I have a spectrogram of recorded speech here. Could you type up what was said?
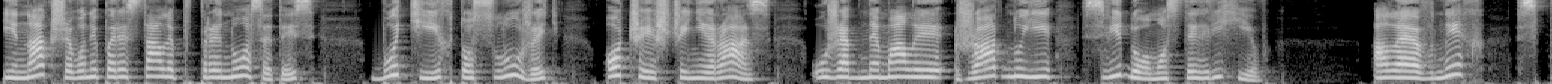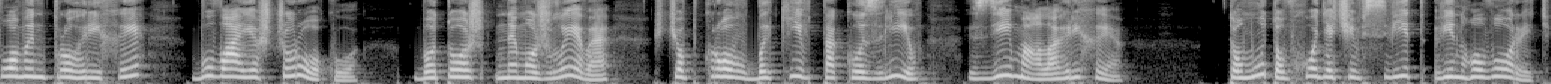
Інакше вони перестали б приноситись, бо ті, хто служить, очищені раз, уже б не мали жадної свідомості гріхів. Але в них спомин про гріхи буває щороку, бо то ж неможливе, щоб кров биків та козлів здіймала гріхи. Тому то, входячи в світ, він говорить:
